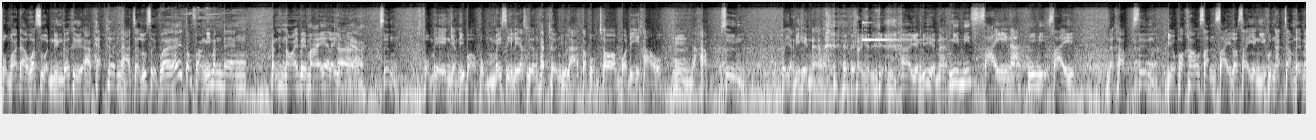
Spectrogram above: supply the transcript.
ผมว่าเดาว่าส่วนหนึ่งก็คืออะแพทเทิร์นอาจจะรู้สึกว่าเอ้ยตรงฝั่งนี้มันแดงมันน้อยไปไหมอะไรอย่างเงี้ยอ่าซึ่งผมเองอย่างที่บอกผมไม่ซีเรียสเรื่องแพทเทิร์นอยู่แล้ว แต่ผมชอบบอดี้เขาอืมนะครับ ซึ่ง ก็อย่างที่เห็นนะฮะก็อย่างที่เห็นเอออย่างที่เห็นนะนี่นิไซนะนี่นิไซนะครับ ซึ่งเดี๋ยวพอเข้าซันไซแล้วไซส์อย่างนี้คุณนัทจำได้ไหม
